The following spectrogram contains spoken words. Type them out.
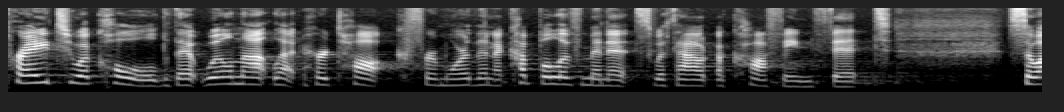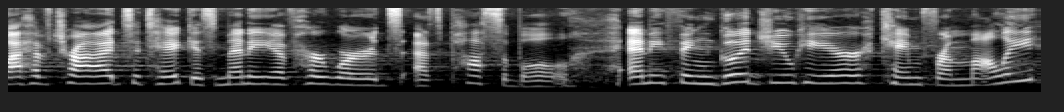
prey to a cold that will not let her talk for more than a couple of minutes without a coughing fit. So I have tried to take as many of her words as possible. Anything good you hear came from Molly,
